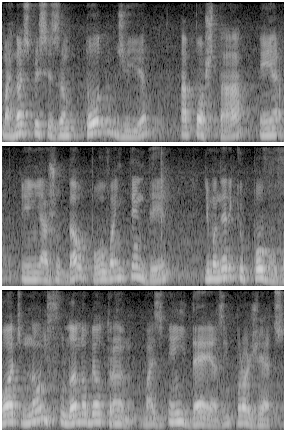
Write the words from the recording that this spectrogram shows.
Mas nós precisamos todo dia apostar em, em ajudar o povo a entender, de maneira que o povo vote não em fulano ou beltrano, mas em ideias, em projetos.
